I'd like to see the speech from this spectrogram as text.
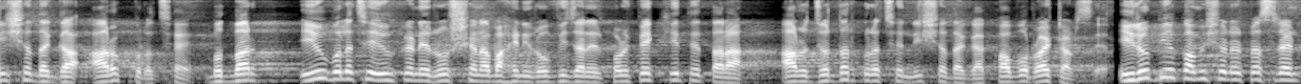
নিষেধাজ্ঞা আরোপ করেছে। বুধবার ইউ বলেছে ইউক্রেনের রুশ সেনাবাহিনীর অভিযানের পরিপ্রেক্ষিতে তারা আরও জোরদার করেছে নিষেধাজ্ঞা, খবর রয়টার্সের ইউরোপীয় কমিশনের president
